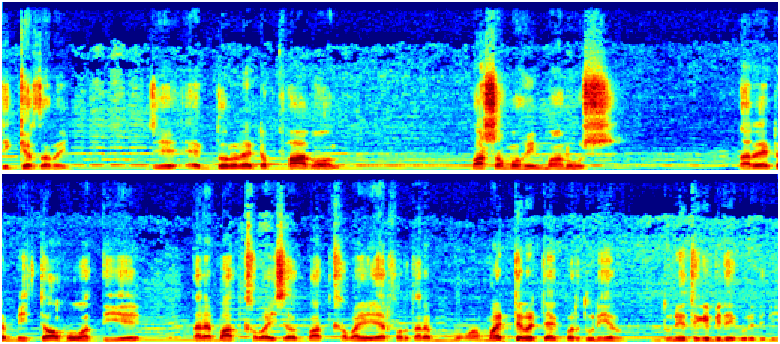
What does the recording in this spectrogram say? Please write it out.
দীক্ষার জানাই, যে এক ধরনের একটা পাগল ভারসাম্যহীন মানুষ, তারা একটা মিথ্যা অপবাদ দিয়ে তারা ভাত খাওয়াইছে ভাত খাওয়াই এরপর তারা মারতে মারতে একবার দুনিয়ার, দুনিয়া থেকে বিদায় করে দিলি।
